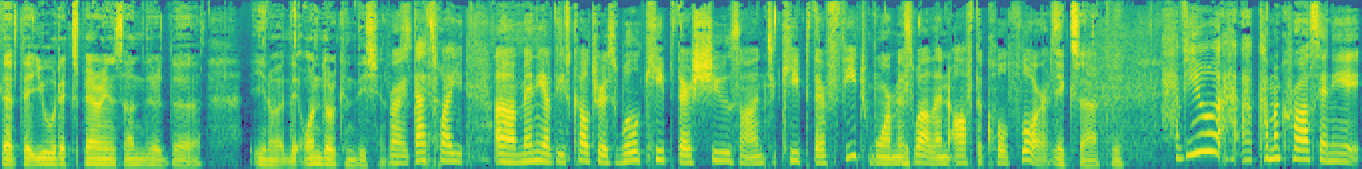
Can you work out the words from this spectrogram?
that that you would experience under the you know the indoor conditions. Right. That's Yeah. why uh, many of these cultures will keep their shoes on to keep their feet warm as well and off the cold floors. exactly. Have you uh, come across any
